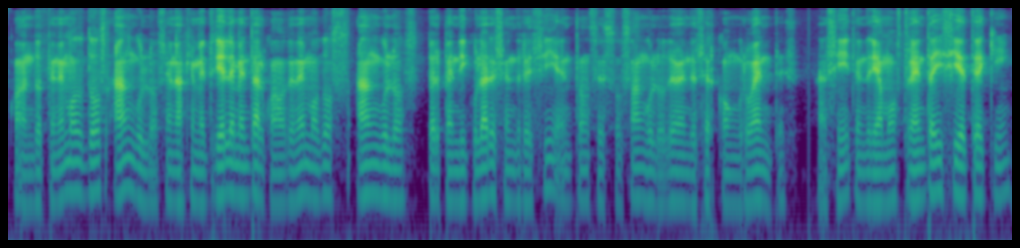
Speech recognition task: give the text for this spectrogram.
cuando tenemos dos ángulos en la geometría elemental, cuando tenemos dos ángulos perpendiculares entre sí, entonces esos ángulos deben de ser congruentes. Así tendríamos 37 aquí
